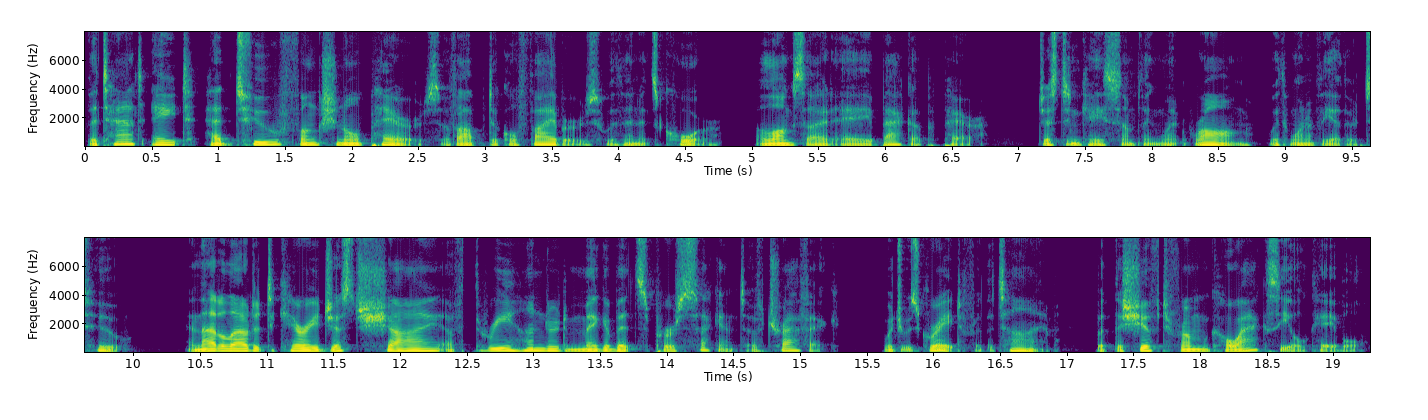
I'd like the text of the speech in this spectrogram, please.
The TAT 8 had two functional pairs of optical fibers within its core, alongside a backup pair, just in case something went wrong with one of the other two. And that allowed it to carry just shy of 300 megabits per second of traffic, which was great for the time. But the shift from coaxial cable,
